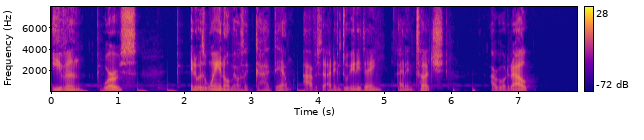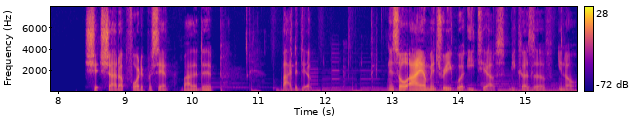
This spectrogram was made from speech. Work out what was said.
even worse. And it was weighing on me. I was like, God damn. Obviously, I didn't do anything. I didn't touch. I wrote it out. Shit shot up 40% By the dip. by the dip. And so I am intrigued with ETFs because of, you know,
